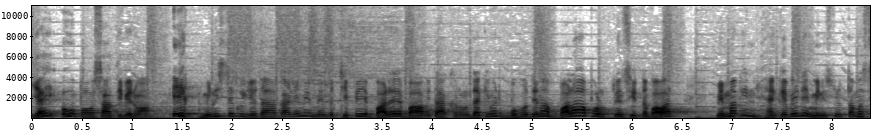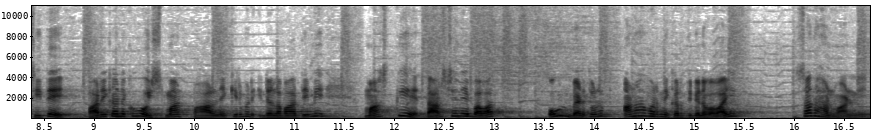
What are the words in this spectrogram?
යයි ඔහු පවසා තිබෙනවා. එක් මිනිසෙකු යොදා ගැනීමෙන් මෙම චිපේ බලය භාවිතා කරනු දැකීමට බොහෝ දෙනා බලාපොරොත්තු වෙන සිටින බවත් මෙමගින් හැඟවෙන්නේ මිනිස්සු තම සිතේ පරිගණක හෝ ස්මාර්ට් පාලනය කිරීමට ඉඩ ලබා දීමේ මාස්ක්ගේ දර්ශනය බවත් ඔවුන් වැඩතුරත් අනාවරණය කර තිබෙන බවයි සඳහන් වන්නේ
